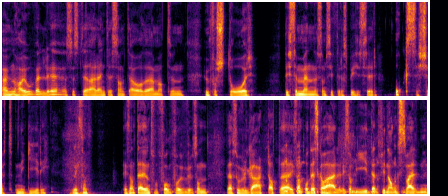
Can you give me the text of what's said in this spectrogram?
Ja, hun har jo veldig Jeg syns det der er interessant, det òg. Det der med at hun, hun forstår disse mennene som sitter og spiser oksekjøtt-nigiri liksom. Det er jo en form for sånn Det er så vulgært at eh, Og det skal være liksom i den finansverdenen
